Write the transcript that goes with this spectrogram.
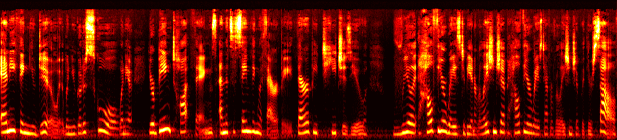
anything you do when you go to school when you you're being taught things. And it's the same thing with therapy. Therapy teaches you really healthier ways to be in a relationship, healthier ways to have a relationship with yourself.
